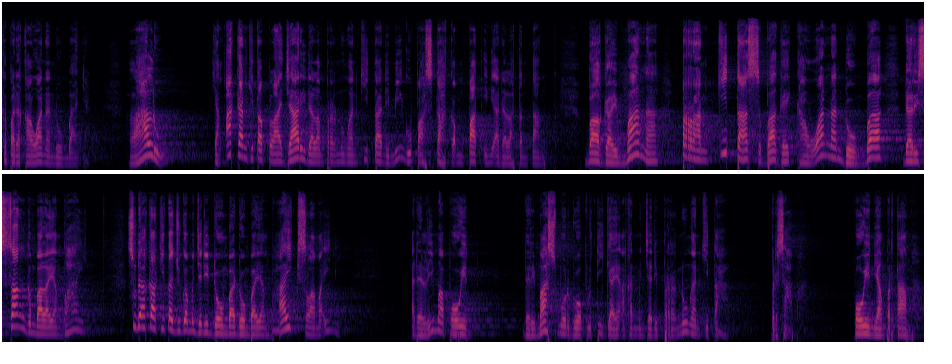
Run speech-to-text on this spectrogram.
kepada kawanan dombanya. Lalu yang akan kita pelajari dalam perenungan kita di minggu Paskah keempat ini adalah tentang bagaimana peran kita sebagai kawanan domba dari sang gembala yang baik. Sudahkah kita juga menjadi domba-domba yang baik selama ini? Ada lima poin dari Mazmur 23 yang akan menjadi perenungan kita bersama. Poin yang pertama,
